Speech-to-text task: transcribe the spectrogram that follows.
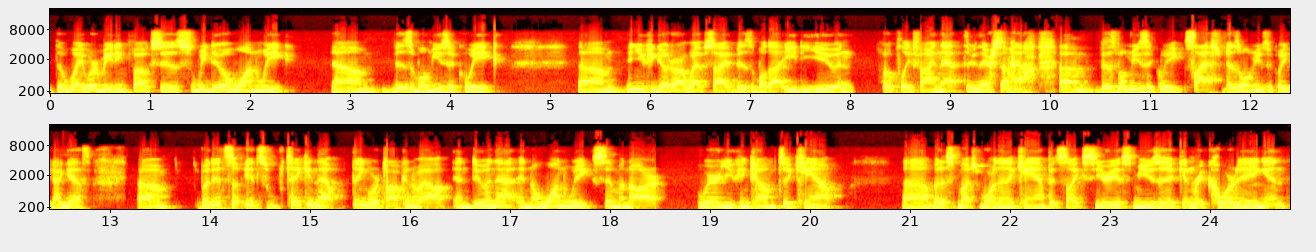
the way we're meeting folks is we do a one week um, visible music week. Um, and you can go to our website, visible.edu, and hopefully find that through there somehow. Um, visible Music Week slash Visible Music Week, I guess. Um, but it's it's taking that thing we're talking about and doing that in a one week seminar where you can come to camp Uh, but it's much more than a camp. It's like serious music and recording and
